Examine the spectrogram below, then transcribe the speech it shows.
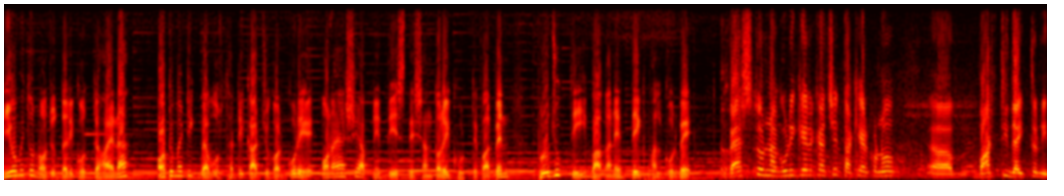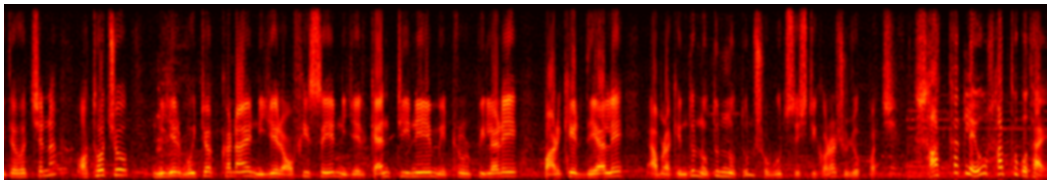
নিয়মিত নজরদারি করতে হয় না। অটোমেটিক ব্যবস্থাটি কার্যকর করে অনায়াসে আপনি দেশ দেশান্তরে ঘুরতে পারবেন। প্রযুক্তি বাগানের দেখভাল করবে। ব্যস্ত নাগরিকের কাছে তাকে আর কোনো বাড়তি দায়িত্ব নিতে হচ্ছে না, অথচ নিজের বৈঠকখানায়, নিজের অফিসে, নিজের ক্যান্টিনে, মেট্রোর পিলারে, পার্কের দেয়ালে আমরা কিন্তু নতুন নতুন সবুজ সৃষ্টি করার সুযোগ পাচ্ছি। স্বাদ থাকলেও সাধ্য কোথায়?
